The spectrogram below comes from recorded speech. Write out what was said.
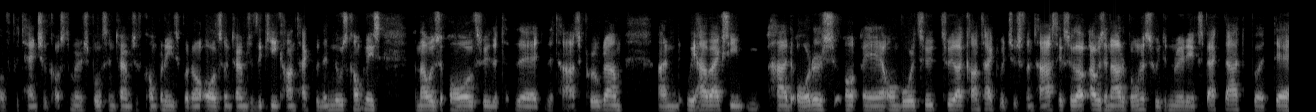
of potential customers, both in terms of companies, but also in terms of the key contact within those companies. And that was all through the, the, the TASK program and we have actually had orders uh, on board through through that contact, which is fantastic. So that, that was an added bonus. We didn't really expect that, but uh,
